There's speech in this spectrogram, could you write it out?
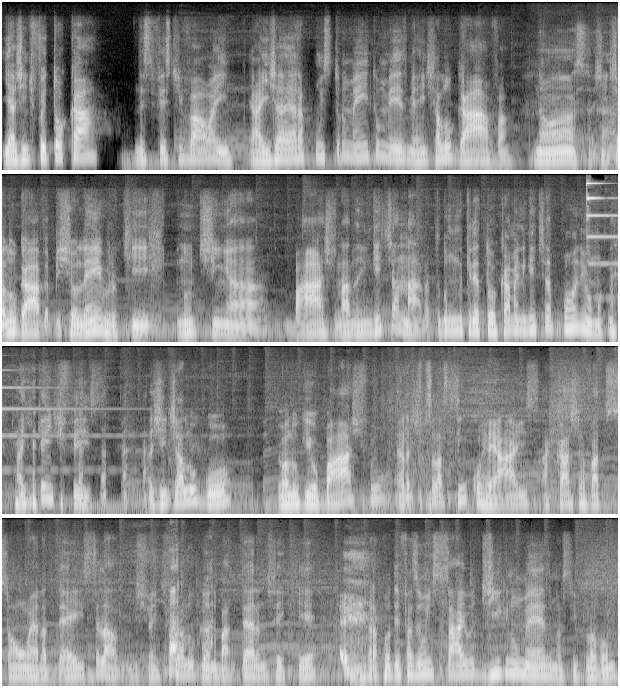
E a gente foi tocar nesse festival aí. Aí já era com instrumento mesmo, a gente alugava. Nossa, A cara. gente alugava. Bicho, eu lembro que não tinha baixo, nada, ninguém tinha nada. Todo mundo queria tocar, mas ninguém tinha porra nenhuma. Aí o que, que a gente fez? A gente alugou eu aluguei o baixo, era tipo, sei lá, 5 reais. A caixa Vatson era 10, sei lá, bicho, a gente foi alugando bateria, não sei o quê, pra poder fazer um ensaio digno mesmo, assim. Falou, vamos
